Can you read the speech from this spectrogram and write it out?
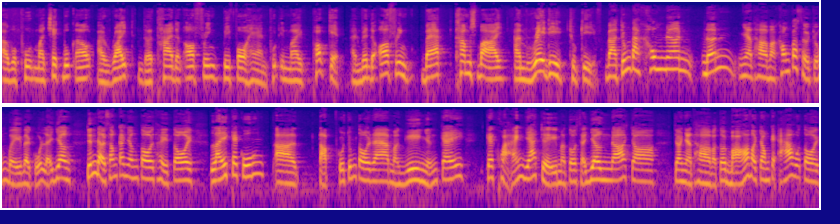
I will put my checkbook out. I write the tithe and offering beforehand, put in my pocket. And when the offering bag comes by, I'm ready to give. Và chúng ta không nên đến nhà thờ mà không có sự chuẩn bị về của lễ dân. Chính đời sống cá nhân tôi thì tôi lấy cái cuốn à, tập của chúng tôi ra mà ghi những cái cái khoản giá trị mà tôi sẽ dâng đó cho cho nhà thờ và tôi bỏ vào trong cái áo của tôi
